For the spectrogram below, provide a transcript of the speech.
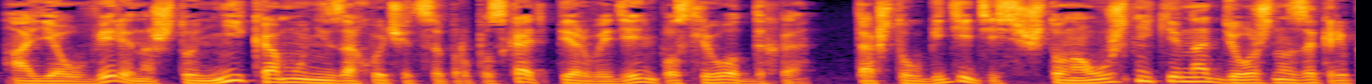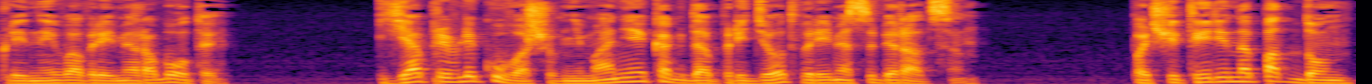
а я уверена, что никому не захочется пропускать первый день после отдыха. Так что убедитесь, что наушники надежно закреплены во время работы. Я привлеку ваше внимание, когда придет время собираться. По четыре на поддон.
